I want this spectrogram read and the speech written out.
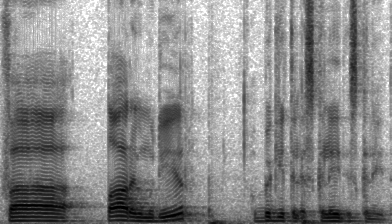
فطار المدير وبقيت الاسكاليد اسكاليد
